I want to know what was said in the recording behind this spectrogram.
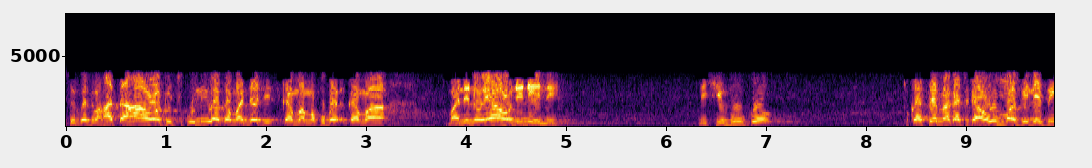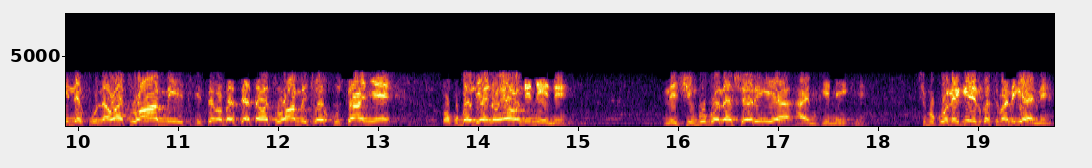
Sio tukasema hata hao wakichukuliwa kama dalili, kama makuba, kama maneno yao ni nini? Ni chimbuko tukasema katika umma vile vile kuna watu ami tukisema basi hata watu ami tuwakusanye wakubaliano yao ni nini? Ni chimbuko la sharia haimkiniki. Chimbuko lingine tukasema ni gani?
